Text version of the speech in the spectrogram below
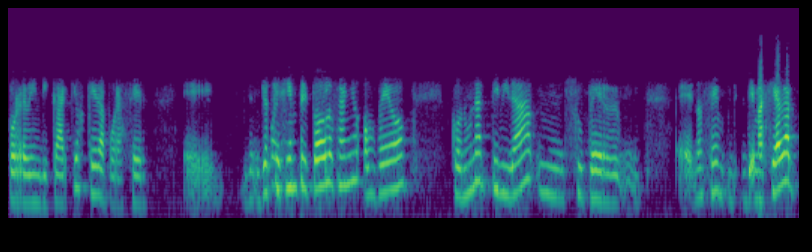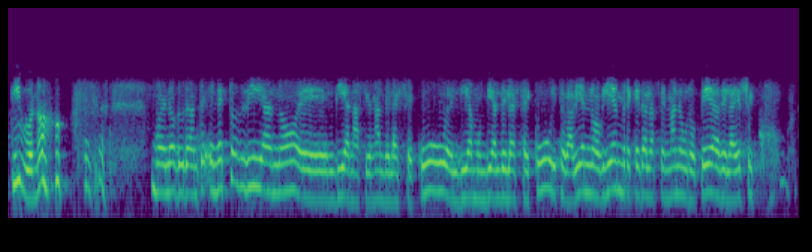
por reivindicar? ¿Qué os queda por hacer? Eh, yo es que siempre, todos los años, os veo con una actividad mm, súper, eh, no sé, demasiado activo, ¿no? Bueno, durante en estos días, ¿no? El Día Nacional de la FQ, el Día Mundial de la FQ y todavía en noviembre queda la Semana Europea de la FQ.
